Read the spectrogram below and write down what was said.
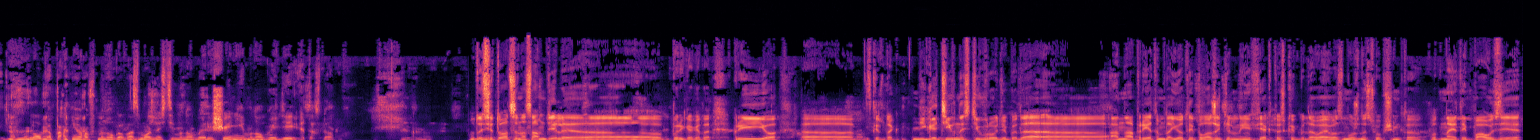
Много партнеров, много возможностей, много решений, много идей, это здорово. Ну, то есть ситуация на самом деле э, при как это при ее, э, скажем так, негативности вроде бы, да, э, она при этом дает и положительный эффект, то есть как бы давая возможность, в общем-то, вот на этой паузе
